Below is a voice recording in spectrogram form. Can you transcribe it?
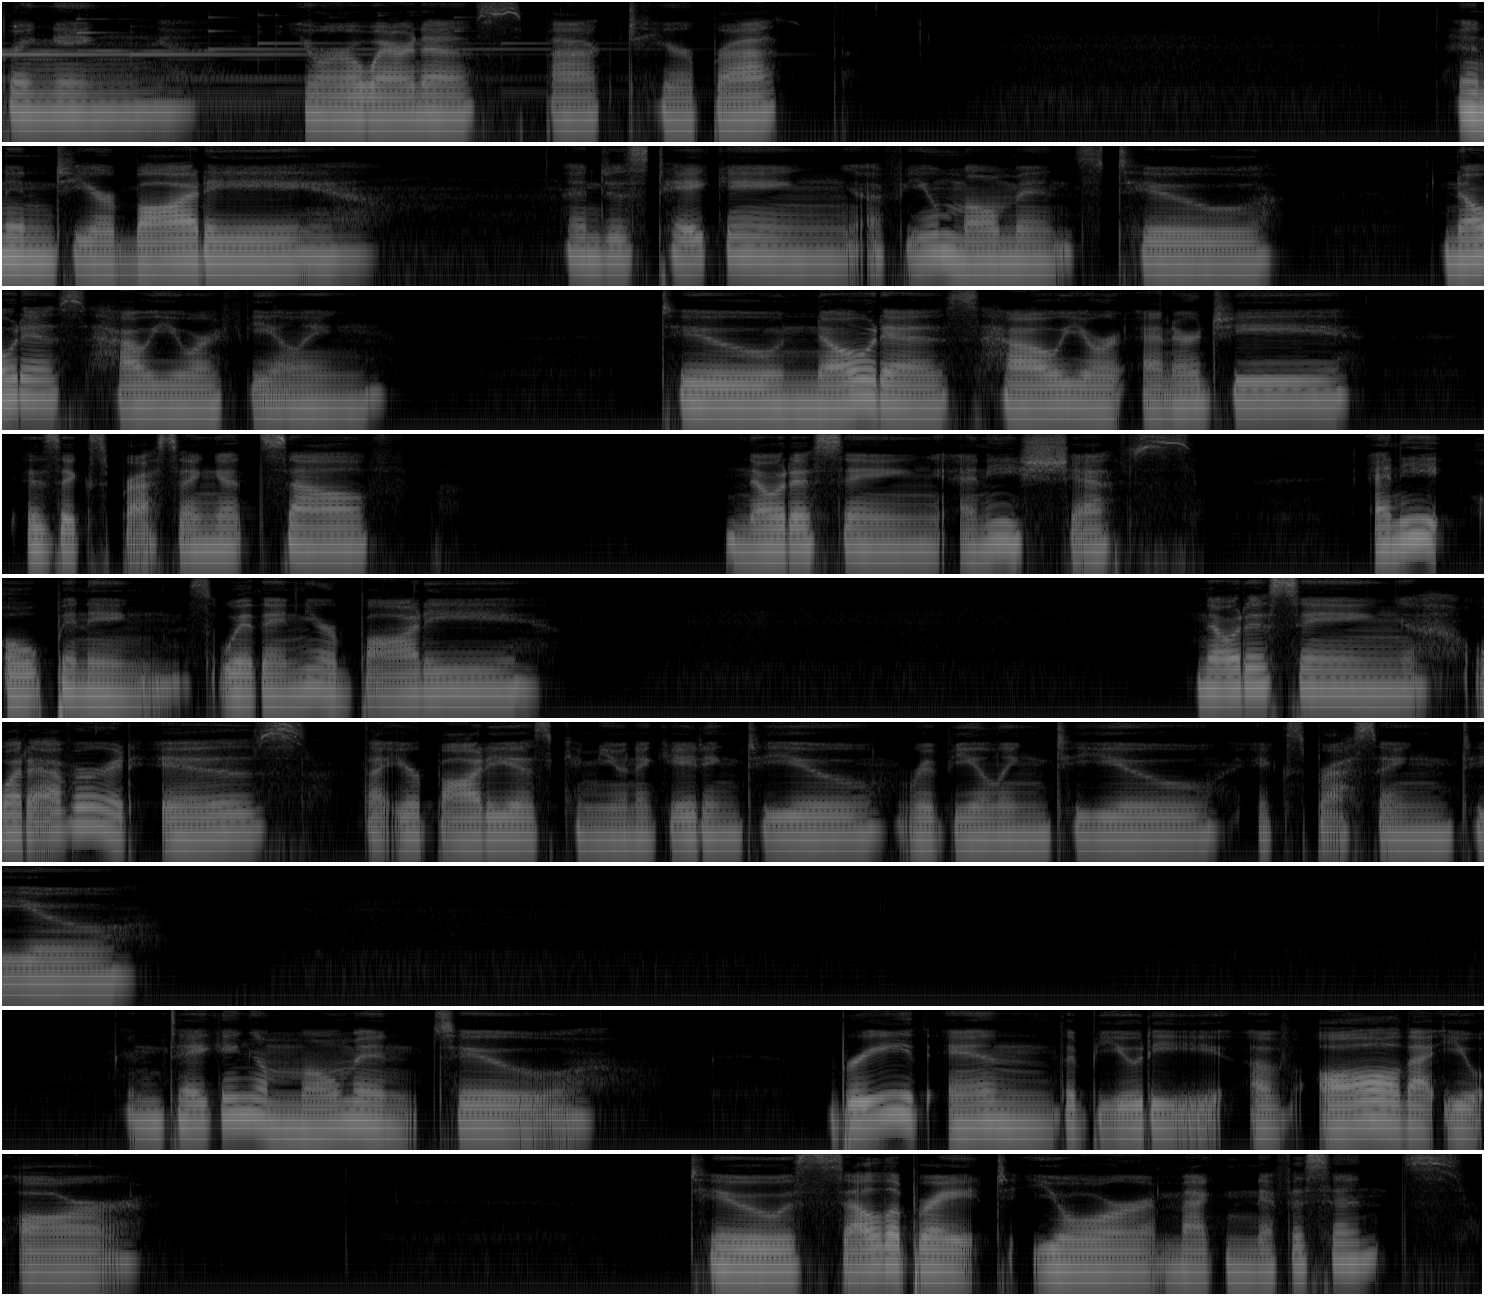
Bringing your awareness back to your breath and into your body, and just taking a few moments to notice how you are feeling, to notice how your energy is expressing itself, noticing any shifts, any openings within your body. Noticing whatever it is that your body is communicating to you, revealing to you, expressing to you. And taking a moment to breathe in the beauty of all that you are, to celebrate your magnificence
